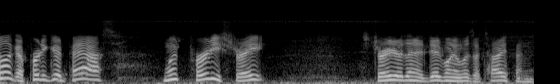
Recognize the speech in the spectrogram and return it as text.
Felt like a pretty good pass. Went pretty straight. Straighter than it did when it was a Typhon.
